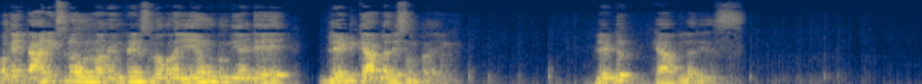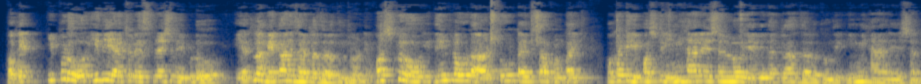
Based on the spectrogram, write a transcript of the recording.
ఓకే టానిక్స్లో ఉన్న మెంబ్రెయిన్స్ లోపల ఏముంటుంది అంటే బ్లడ్ క్యాపిలరీస్ ఉంటాయి. Blood capillaries. ఓకే ఇప్పుడు ఇది యాక్చువల్ ఎక్స్ప్లెనేషన్ ఇప్పుడు ఎట్లా మెకానిజం ఎట్లా జరుగుతుంది చూడండి. ఫస్ట్ దీంట్లో కూడా టూ టైప్స్ ఆఫ్ ఉంటాయి. ఒకటి ఫస్ట్ ఇన్హాలేషన్లో ఏ విధంగా జరుగుతుంది? ఇన్హాలేషన్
